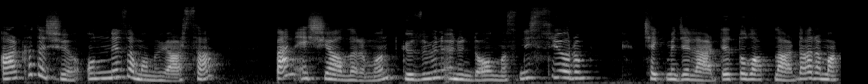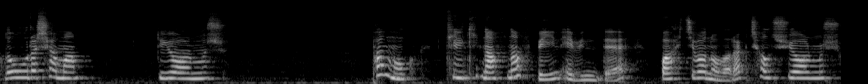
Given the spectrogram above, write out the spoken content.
Arkadaşı onu ne zaman uyarsa ben eşyalarımın gözümün önünde olmasını istiyorum. Çekmecelerde, dolaplarda aramakla uğraşamam diyormuş. Pamuk Tilki Naf Naf Bey'in evinde bahçıvan olarak çalışıyormuş.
